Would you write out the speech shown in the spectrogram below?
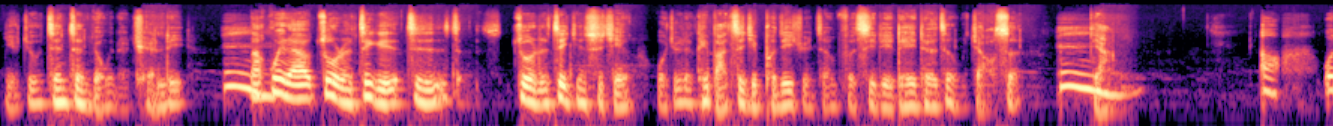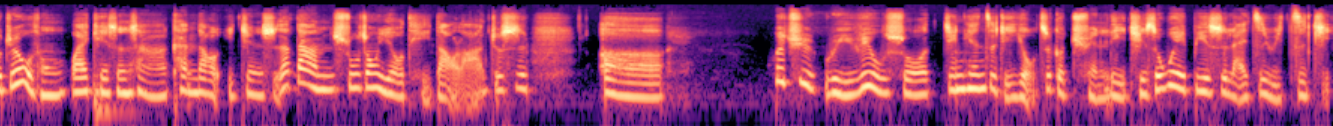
你就真正拥有了权利。嗯，那未来要做了这个这做了这件事情，我觉得可以把自己 position 成 facilitator 这种角色。嗯，这样。哦，我觉得我从 YK 身上啊看到一件事，那当然书中也有提到啦，就是呃会去 review 说，今天自己有这个权利，其实未必是来自于自己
